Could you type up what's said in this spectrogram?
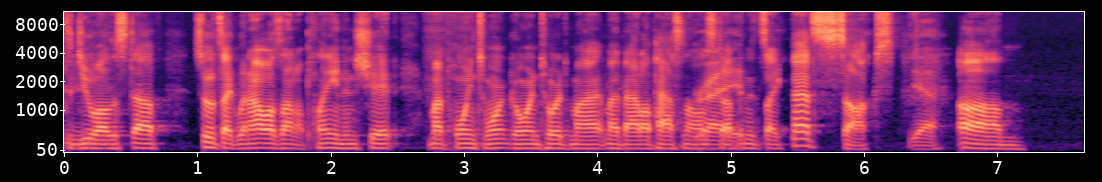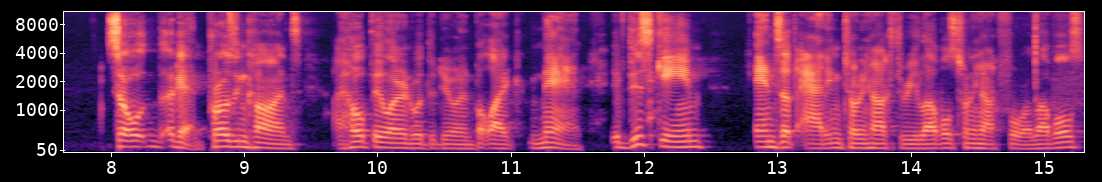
to do all Mhm. this stuff. So it's like when I was on a plane and shit, my points weren't going towards my my battle pass and all this stuff. And it's like that sucks. Yeah. Um, so again, pros and cons. I hope they learned what they're doing. But like, man, if this game ends up adding Tony Hawk three levels, Tony Hawk four levels,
